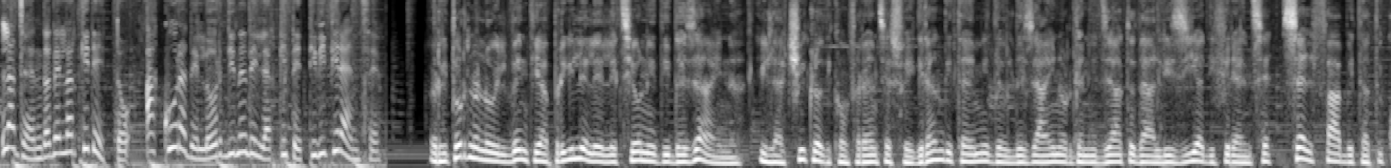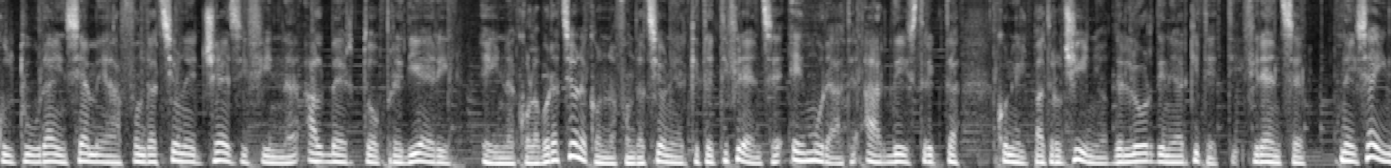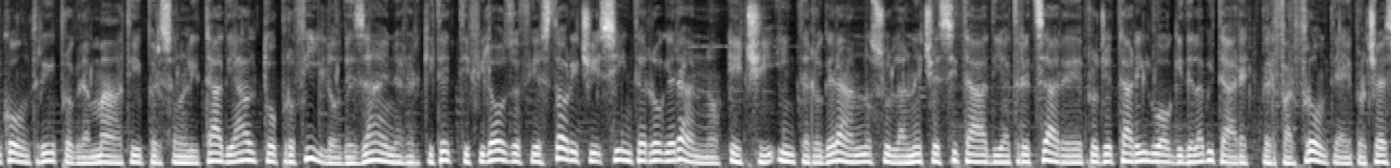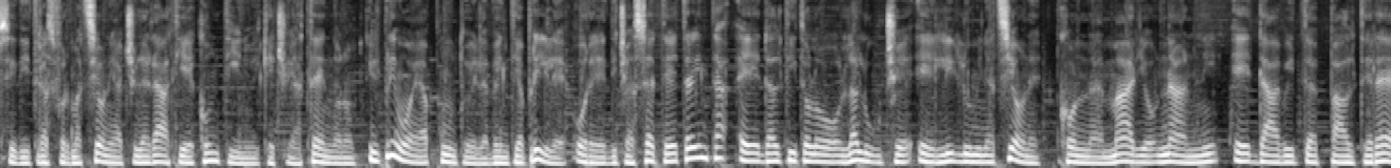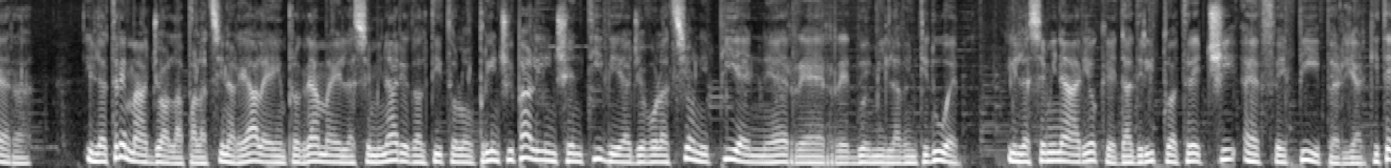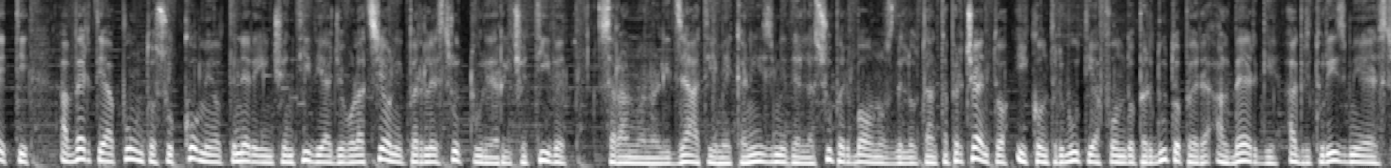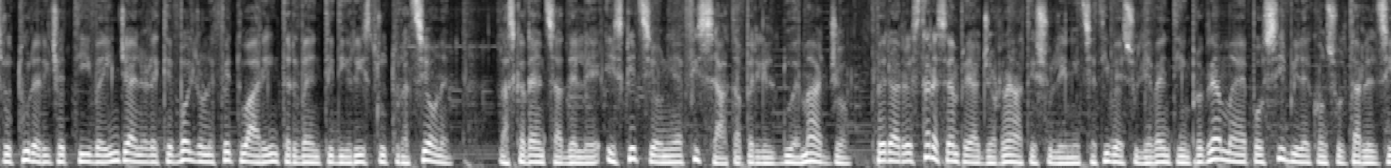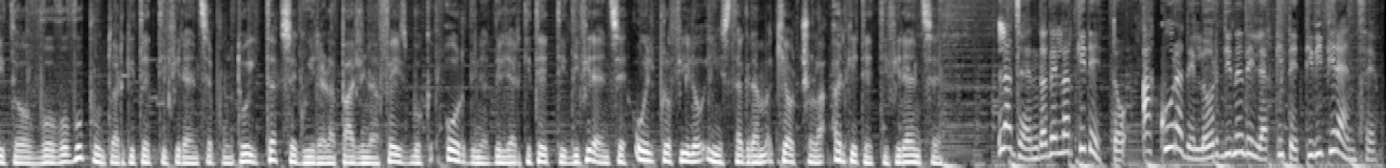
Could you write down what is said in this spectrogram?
L'agenda dell'architetto, a cura dell'Ordine degli Architetti di Firenze. Ritornano il 20 aprile le lezioni di design, il ciclo di conferenze sui grandi temi del design organizzato da Lisia di Firenze, Self Habitat Cultura insieme a Fondazione Cesifin Alberto Predieri e in collaborazione con Fondazione Architetti Firenze e Murate Art District con il patrocinio dell'Ordine Architetti Firenze. Nei sei incontri programmati, personalità di alto profilo, designer, architetti, filosofi e storici si interrogheranno e ci interrogheranno sulla necessità di attrezzare e progettare i luoghi dell'abitare per far fronte ai processi di trasformazione accelerati e continui che ci attendono. Il primo è appunto il 20 aprile, ore 17.30 e dal titolo La luce e l'illuminazione con Mario Nanni e David Palterer. Il 3 maggio alla Palazzina Reale è in programma il seminario dal titolo Principali incentivi e agevolazioni PNRR 2022 il seminario, che dà diritto a tre CFP per gli architetti, avverte appunto su come ottenere incentivi e agevolazioni per le strutture ricettive. Saranno analizzati i meccanismi del super bonus dell'80%, i contributi a fondo perduto per alberghi, agriturismi e strutture ricettive in genere che vogliono effettuare interventi di ristrutturazione. La scadenza delle iscrizioni è fissata per il 2 maggio. Per restare sempre aggiornati sulle iniziative e sugli eventi in programma è possibile consultare il sito www.architettifirenze.it, seguire la pagina Facebook Ordine degli Architetti di Firenze o il profilo Instagram Chiocciola Architetti Firenze. L'agenda dell'architetto, a cura dell'Ordine degli Architetti di Firenze.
